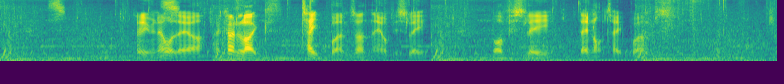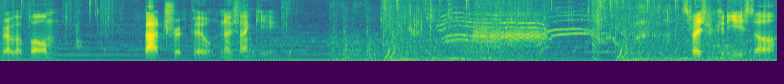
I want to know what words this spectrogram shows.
I don't even know what they are. They're kind of like tapeworms, aren't they, obviously? But obviously, they're not tapeworms. So grab our bomb bad trip pill. No thank you. Suppose we could have used our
